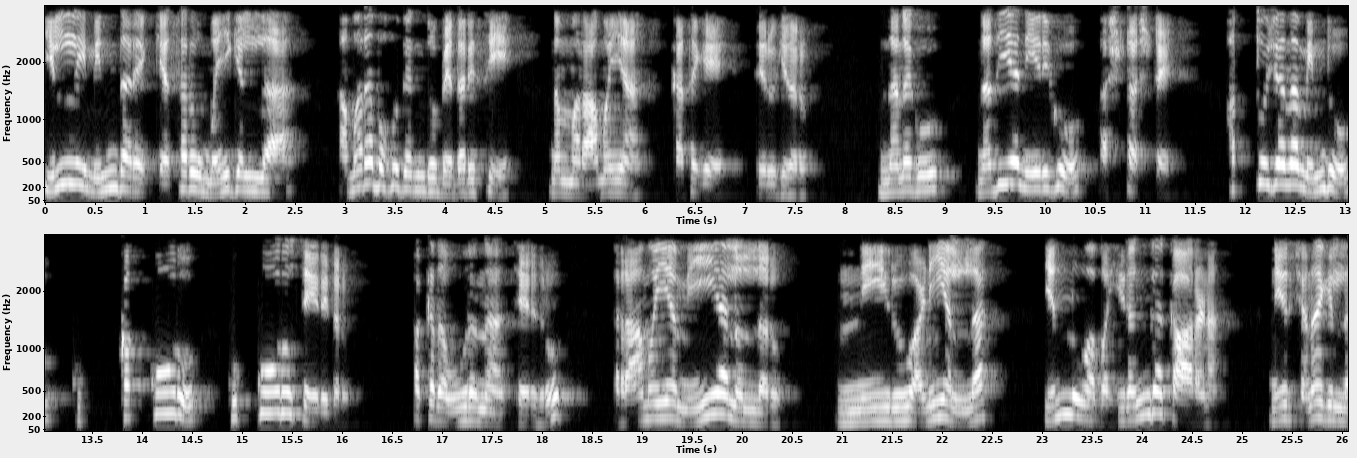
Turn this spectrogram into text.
ಇಲ್ಲಿ ಮಿಂದರೆ ಕೆಸರು ಮೈಗೆಲ್ಲ ಅಮರಬಹುದೆಂದು ಬೆದರಿಸಿ ನಮ್ಮ ರಾಮಯ್ಯ ಕತೆಗೆ ತಿರುಗಿದರು. ನನಗೂ ನದಿಯ ನೀರಿಗೂ ಅಷ್ಟಷ್ಟೇ. ಹತ್ತು ಜನ ಮಿಂದು ಕಕ್ಕೂರು, ಕುಕ್ಕೂರು ಸೇರಿದರು. ಪಕ್ಕದ ಊರನ್ನ ಸೇರಿದರು. ರಾಮಯ್ಯ ಮೀಯಲೊಲ್ಲರು. ನೀರು ಅಣಿಯಲ್ಲ ಎನ್ನುವ ಬಹಿರಂಗ ಕಾರಣ. ನೀರು ಚೆನ್ನಾಗಿಲ್ಲ,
